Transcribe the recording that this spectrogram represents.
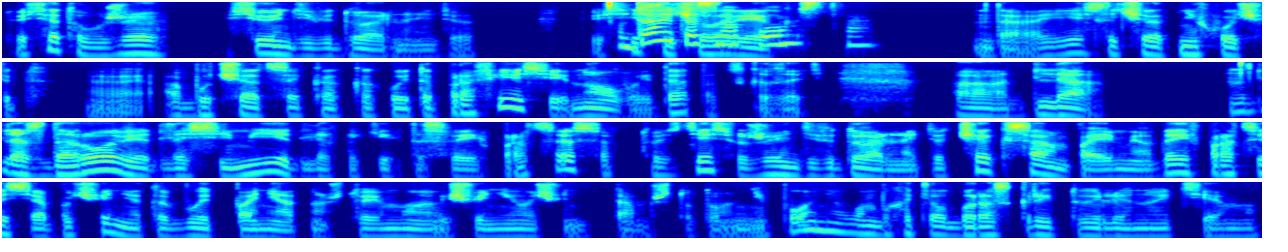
То есть это уже все индивидуально идет. есть, да, это человек, знакомство. Да, если человек не хочет обучаться как какой-то профессии новой, да, так сказать, а для, для здоровья, для семьи, для каких-то своих процессов, то здесь уже индивидуально идет. Человек сам поймет, да и в процессе обучения это будет понятно, что ему еще не очень там что-то он не понял, он бы хотел бы раскрыть ту или иную тему,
